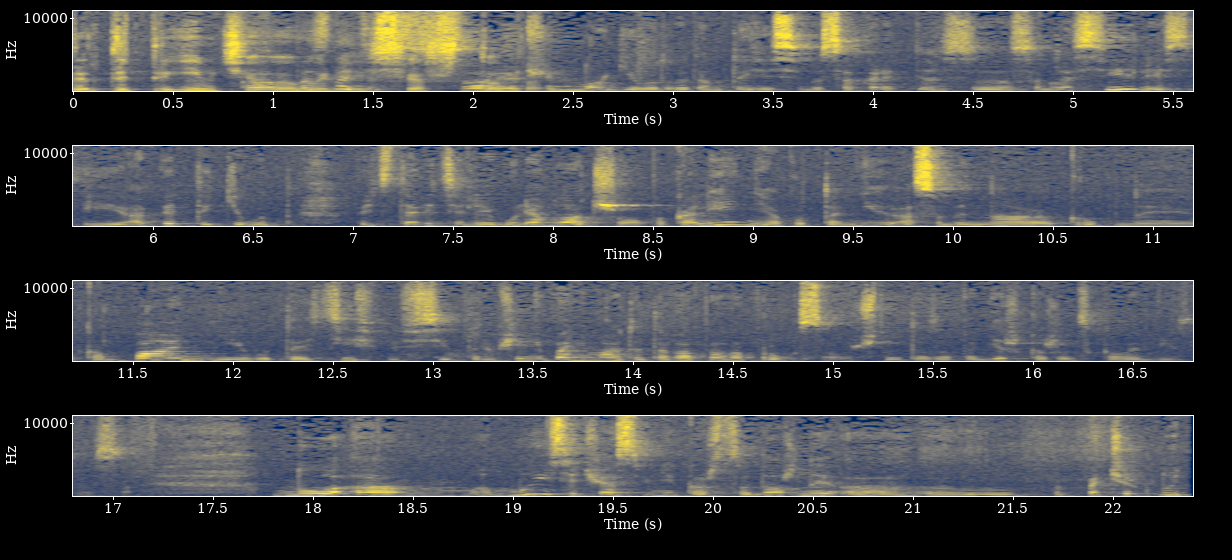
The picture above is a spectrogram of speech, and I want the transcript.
предприимчивым Вы или еще что-то. С вами очень многие вот в этом тезисе бы согласились, и опять-таки вот представители более младшего поколения, вот они, особенно крупные компании, вот IT-сектор, вообще не понимают этого вопроса, вот что это за поддержка женского бизнеса. Но э, мы сейчас, мне кажется, должны э, э, подчеркнуть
